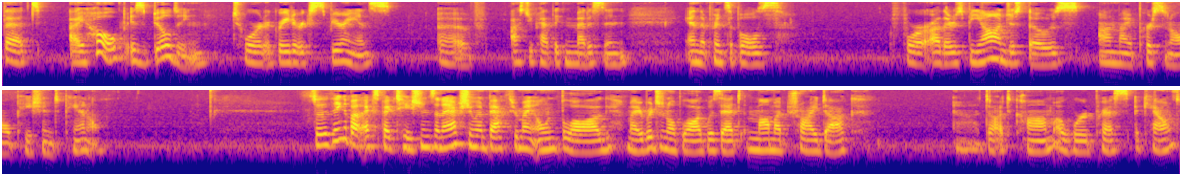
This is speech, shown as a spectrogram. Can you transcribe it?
that I hope is building toward a greater experience of osteopathic medicine and the principles for others beyond just those on my personal patient panel. So the thing about expectations, and I actually went back through my own blog. My original blog was at mamatridoc.com, a WordPress account,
